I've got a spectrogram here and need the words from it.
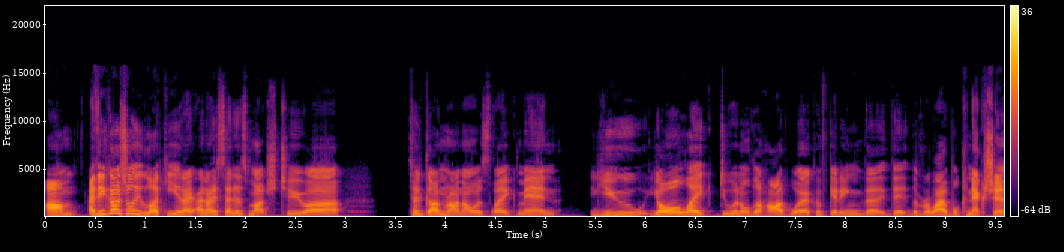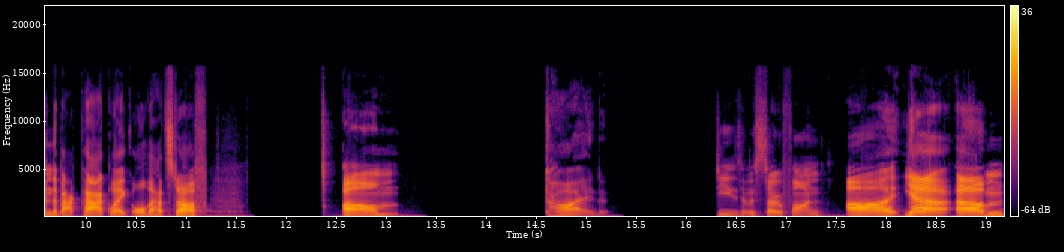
Um, I think I was really lucky, and I and I said as much to uh to Gunrun. I was like, man, you y'all like doing all the hard work of getting the, the the reliable connection, the backpack, like all that stuff. Um, God, jeez, it was so fun. Uh, yeah. Um,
